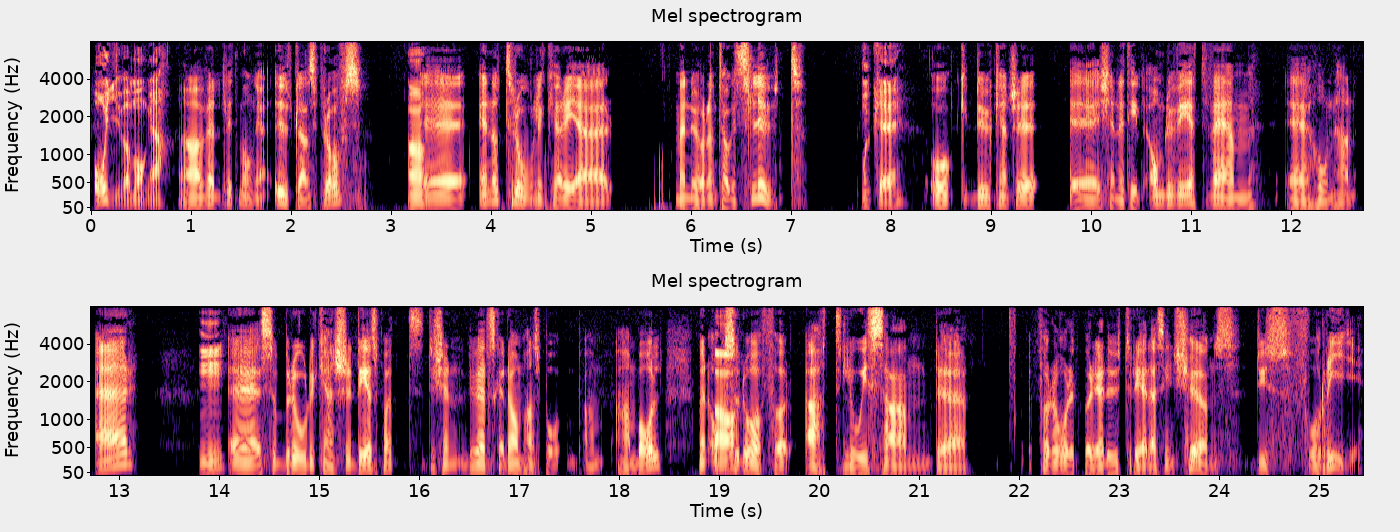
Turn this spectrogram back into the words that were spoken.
Oj, vad många. Ja, väldigt många. Utlandsproffs. Ja. Eh, en otrolig karriär Men nu har den tagit slut. Okej. Och du kanske eh, känner till, om du vet vem eh, hon han är, Mm. eh, så beror det kanske dels på att du, känner, du älskar damhandboll, men Ja. också då för att Louise Sand eh, förra året började utreda sin könsdysfori.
